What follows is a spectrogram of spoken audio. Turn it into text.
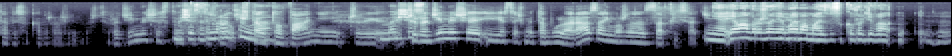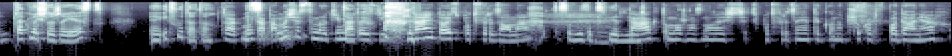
Ta wysoka wrażliwość? Rodzimy się z tym? My się z tym rodzimy. Ukształtowani? Czy, My czy rodzimy się i jesteśmy tabula rasa i można nas zapisać? Nie, ja mam wrażenie, Nie. moja mama jest wysoko wrażliwa. Mhm. Tak myślę, że jest. I twój tata. Tak, mój Więc, tata. My się z tym rodzimy, tak. to jest dziedziczne i to jest potwierdzone. To sobie tak stwierdzić. Tak, to można znaleźć potwierdzenie tego na przykład w badaniach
